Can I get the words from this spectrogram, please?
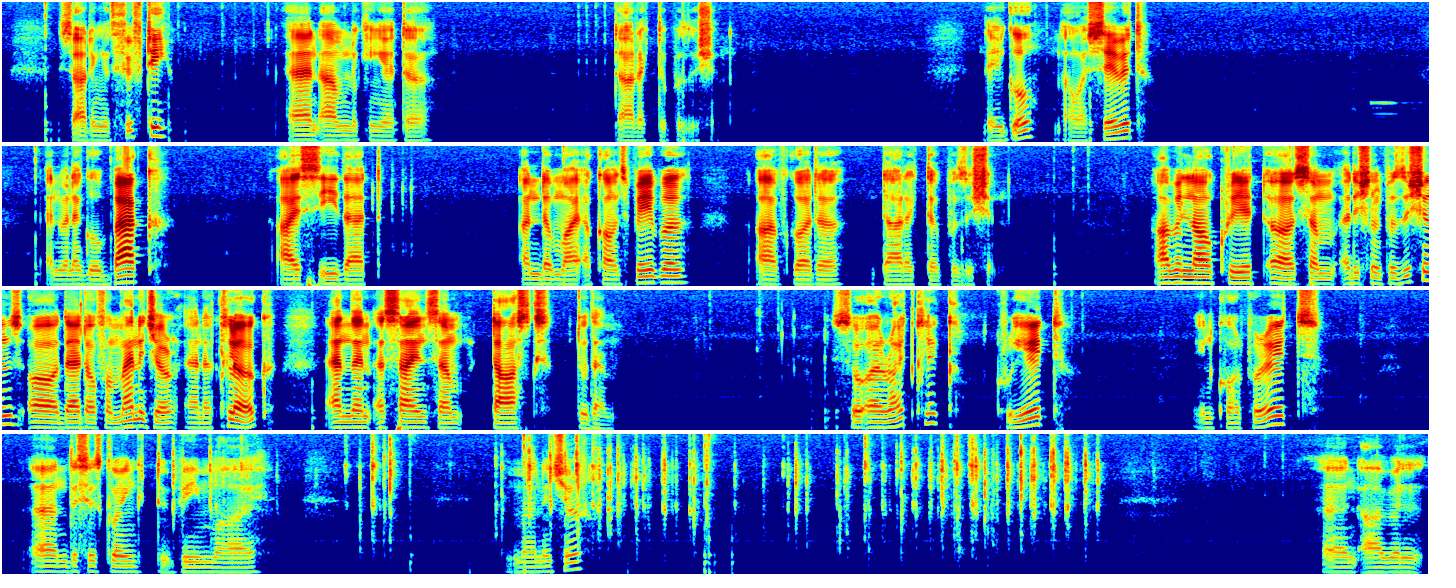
starting with 50 and I'm looking at a director position. There you go. Now I save it. And when I go back I see that under my accounts payable I've got a director position I will now create uh, some additional positions uh, that of a manager and a clerk and then assign some tasks to them. So I right click create incorporate and this is going to be my manager and I will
